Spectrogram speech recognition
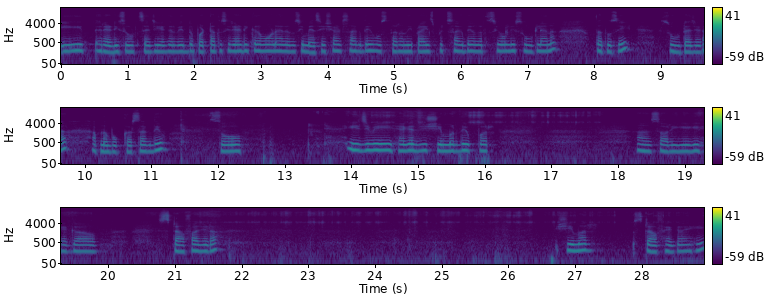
ਇਹ ਰੈਡੀ ਸੂਟਸ ਹੈ ਜੀ। ਅਗਰ ਵਿਦ ਦੁਪੱਟਾ ਤੁਸੀਂ ਰੈਡੀ ਕਰਵਾਉਣਾ ਹੈ ਤਾਂ ਤੁਸੀਂ ਮੈਸੇਜ ਛੱਡ ਸਕਦੇ ਹੋ, ਉਸ ਤਰ੍ਹਾਂ ਦੀ ਪ੍ਰਾਈਸ ਪੁੱਛ ਸਕਦੇ ਹੋ। ਅਗਰ ਤੁਸੀਂ ਓਨਲੀ ਸੂਟ ਲੈਣਾ, ਤਾਂ ਤੁਸੀਂ ਸੂਟ ਆ ਜਿਹੜਾ ਆਪਣਾ ਬੁੱਕ ਕਰ ਸਕਦੇ ਹੋ। ਸੋ ਇਹ ਜਿਵੇਂ ਹੈਗਾ ਜੀ ਸ਼ਿਮਰ ਦੇ ਉੱਪਰ। ਸੌਰੀ ਇਹ ਹੈਗਾ ਸਟਾਫ ਆ ਜਿਹੜਾ। ਸ਼ਿਮਰ ਸਟਾਫ ਹੈਗਾ ਇਹ।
